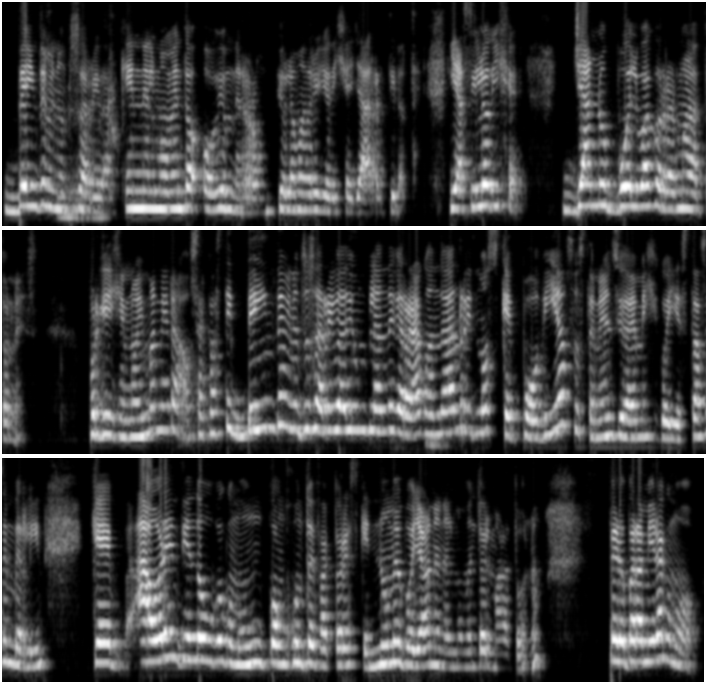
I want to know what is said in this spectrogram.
20 minutos Sí. arriba. Que en el momento, obvio, me rompió la madre y yo dije, ya, retírate. Y así lo dije. Ya no vuelvo a correr maratones. Porque dije, no hay manera. O sea, acabaste 20 minutos arriba de un plan de carrera cuando eran ritmos que podías sostener en Ciudad de México y estás en Berlín. Que ahora entiendo hubo como un conjunto de factores que no me apoyaban en el momento del maratón, ¿no? Pero para mí era como,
